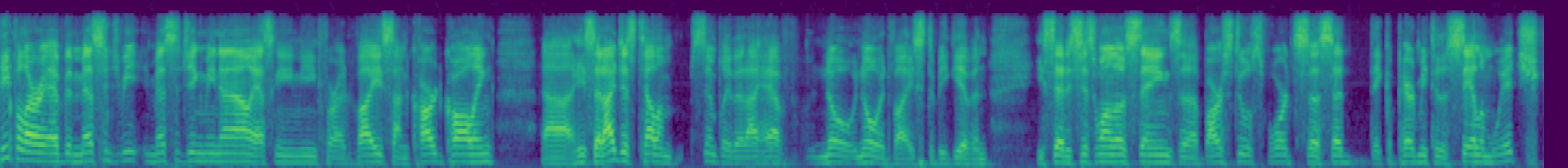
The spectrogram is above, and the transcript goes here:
people are have been message me, messaging me now, asking me for advice on card calling. Uh, he said, I just tell them simply that I have no no advice to be given. He said it's just one of those things. Uh, Barstool Sports uh, said they compared me to the Salem witch.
